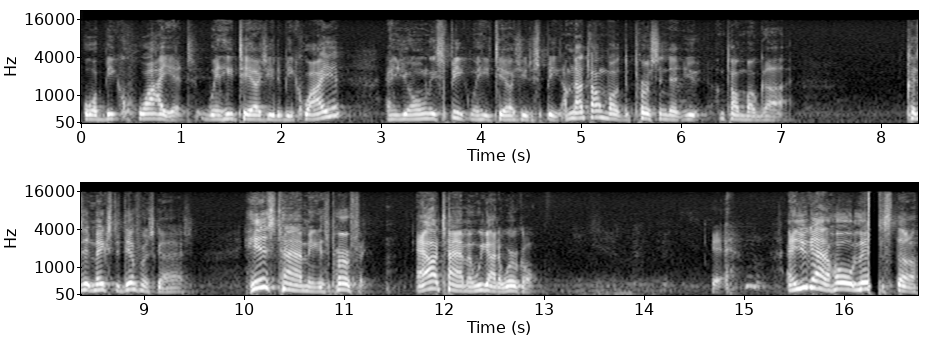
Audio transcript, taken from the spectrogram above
or be quiet when he tells you to be quiet, and you only speak when he tells you to speak. I'm not talking about the person that you, I'm talking about God. Because it makes the difference, guys. His timing is perfect. Our timing, we got to work on. Yeah. And you got a whole list of stuff.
